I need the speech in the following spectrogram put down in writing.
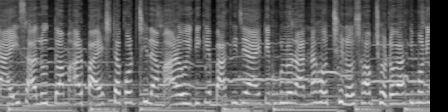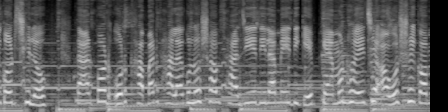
রাইস, আলুর দম আর পায়েসটা করছিলাম আর ওইদিকে বাকি যে আইটেমগুলো রান্না হচ্ছিল সব ছোট কাকিমণি করছিল। তারপর ওর খাবার থালাগুলো সব সাজিয়ে দিলাম এইদিকে কেমন হয়েছে অবশ্যই কমেন্ট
